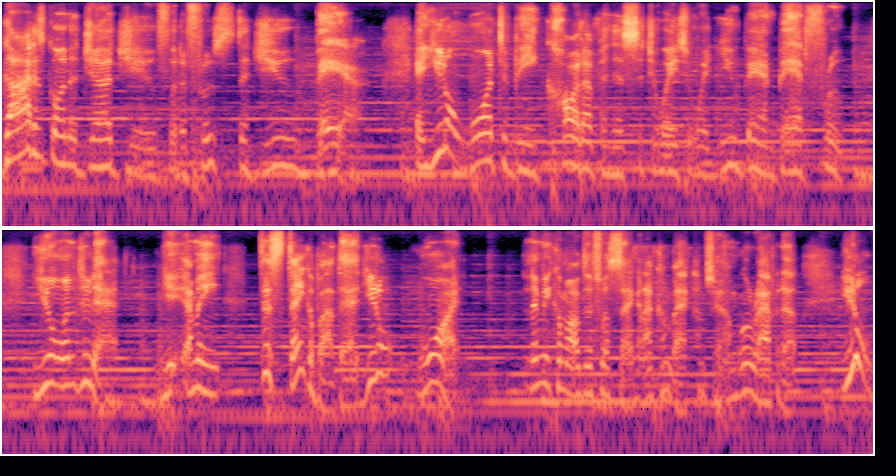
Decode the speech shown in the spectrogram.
God is going to judge you for the fruits that you bear. And you don't want to be caught up in this situation where you bearing bad fruit. You don't want to do that. You, I mean, just think about that. You don't want, let me come off this for a second. I come back. I'm sorry. I'm going to wrap it up. You don't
